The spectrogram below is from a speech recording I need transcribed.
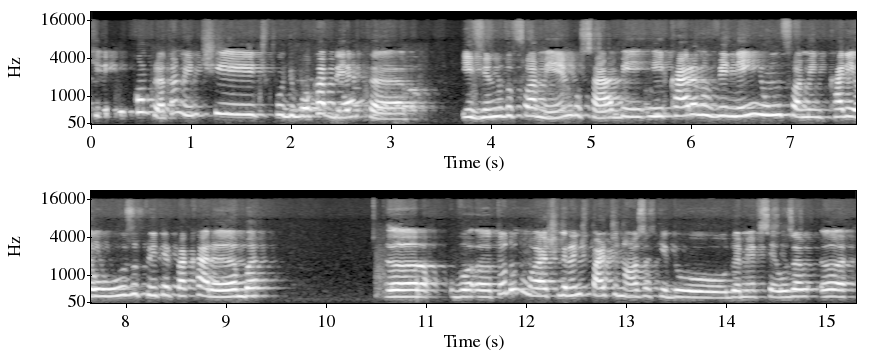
fiquei completamente tipo de boca aberta e vindo do Flamengo, sabe? E cara, não vi nenhum Flamengo. Cara, eu uso o Twitter pra caramba. Uh, uh, todo mundo, acho que grande parte de nós aqui do, do MFC usa, uh,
